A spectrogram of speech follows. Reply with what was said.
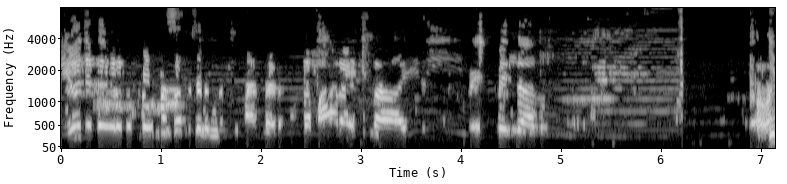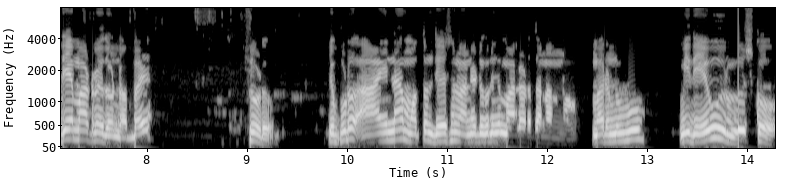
నియోజకవర్గంలో ఉన్న సమస్యల గురించి మాట్లాడకుండా మహారాష్ట్ర ఇది వెస్ట్ బెంగాల్. ఇదే మాట మీద ఉండు అబ్బాయి. చూడు ఇప్పుడు ఆయన మొత్తం దేశంలో అన్నిటి గురించి మాట్లాడతానన్నావు. మరి నువ్వు మీది ఏ ఊరు? చూసుకో.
